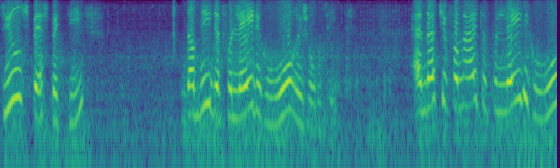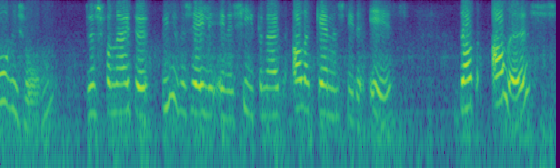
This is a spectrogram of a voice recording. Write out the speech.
zielsperspectief, dat die de volledige horizon ziet. En dat je vanuit de volledige horizon, dus vanuit de universele energie, vanuit alle kennis die er is, dat alles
